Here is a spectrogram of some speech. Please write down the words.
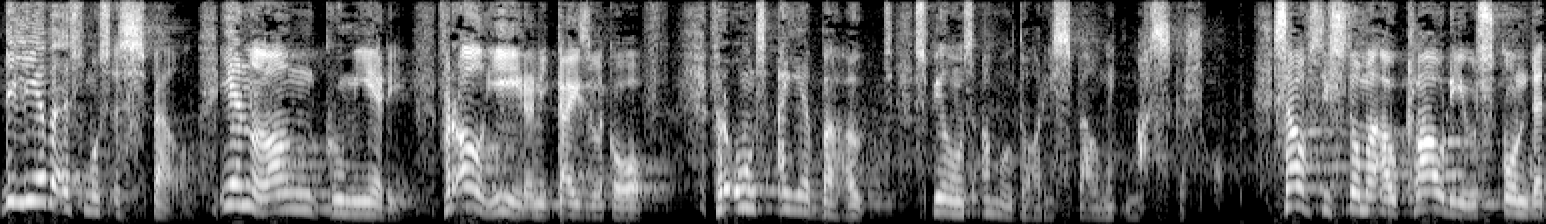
Die lewe is mos 'n spel, een lang komedie, veral hier in die keiserlike hof. Vir ons eie behoud speel ons almal daardie spel met maskers op. Selfs die stomme ou Claudius kon dit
